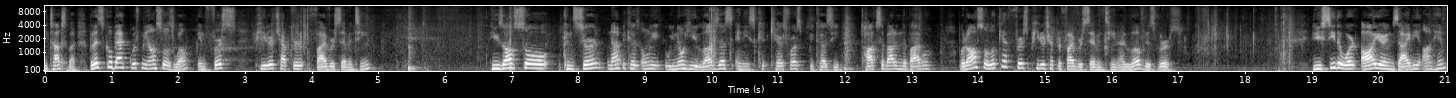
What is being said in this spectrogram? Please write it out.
He talks about it. But let's go back with me also as well in First Peter chapter 5, verse 17. He's also concerned, not because only we know He loves us and He cares for us because He talks about it in the Bible, but also look at First Peter chapter 5, verse 17. I love this verse. Do you see the word all your anxiety on him?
